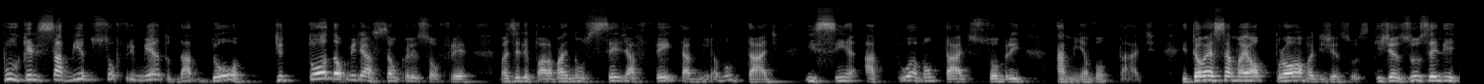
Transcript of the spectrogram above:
Porque ele sabia do sofrimento, da dor, de toda a humilhação que ele sofrer. Mas ele fala: Mas não seja feita a minha vontade, e sim a tua vontade sobre a minha vontade. Então, essa é a maior prova de Jesus, que Jesus ele,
